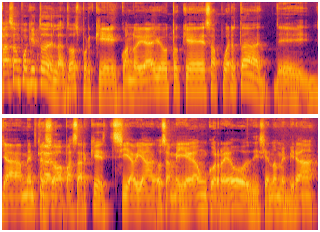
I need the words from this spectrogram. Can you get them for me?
pasa un poquito de las dos porque cuando ya yo toqué esa puerta ya me empezó a pasar que sí había, o sea, me llega un correo diciéndome, mira,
